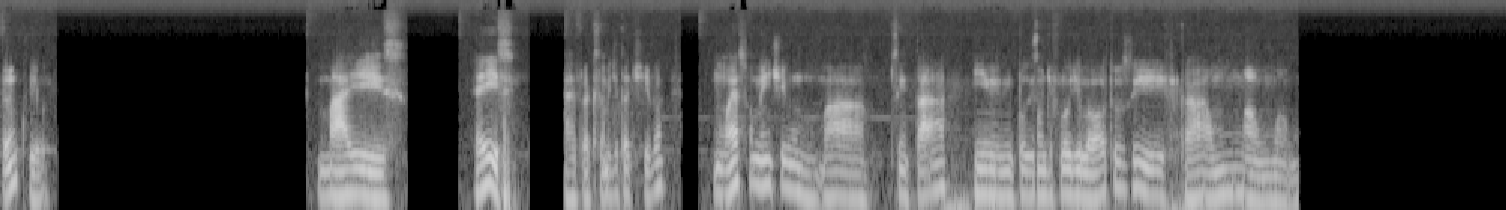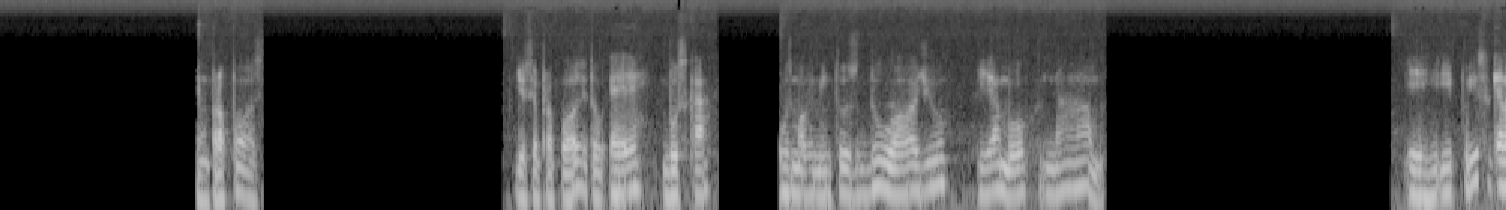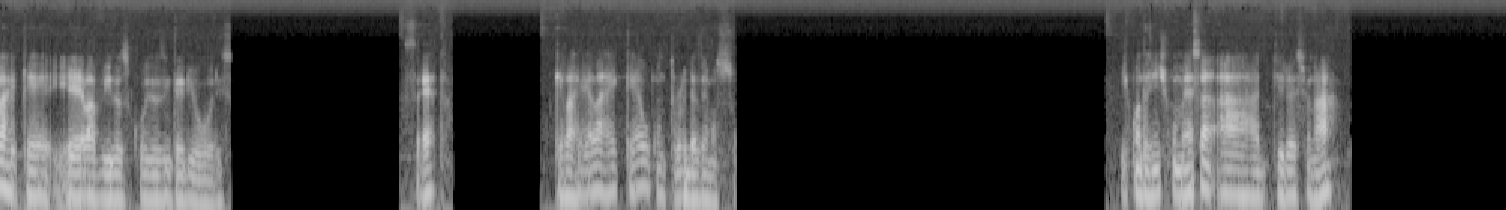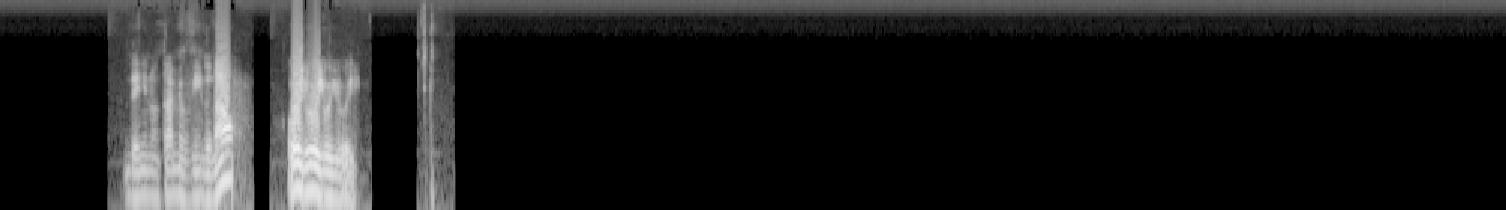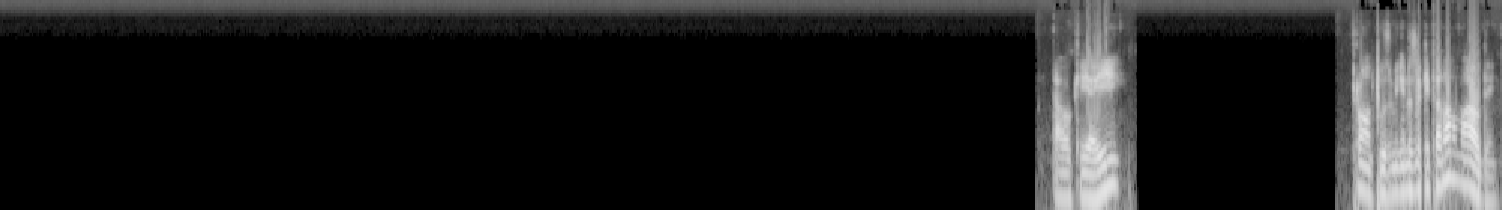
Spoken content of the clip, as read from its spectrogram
tranquilo. Mas é isso. A reflexão meditativa não é somente uma sentar em, em posição de flor de lótus e ficar um a um Tem um propósito. E o seu propósito é buscar os movimentos do ódio e amor na alma. E, e por isso que ela requer, ela visa as coisas interiores. Certo? Que ela, ela requer o controle das emoções. E quando a gente começa a direcionar. Dani não tá me ouvindo não? Oi, oi, oi, oi. Tá ok aí? Pronto, os meninos aqui tá normal, Den.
